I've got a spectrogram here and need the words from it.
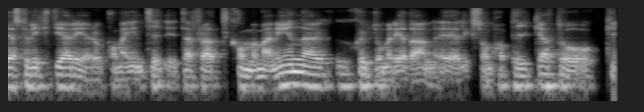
desto viktigare är det att komma in tidigt. Därför att kommer man in när sjukdomen redan liksom har pikat och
